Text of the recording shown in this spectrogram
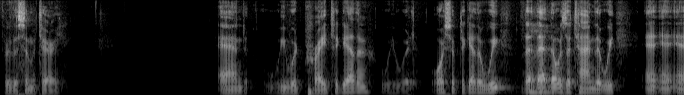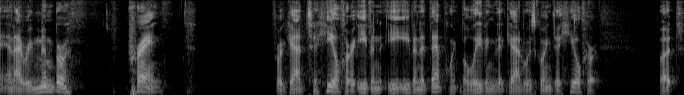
through the cemetery. And we would pray together. We would worship together. We that, that, that was a time that we and, and, and I remember praying for God to heal her, even, even at that point, believing that God was going to heal her. But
